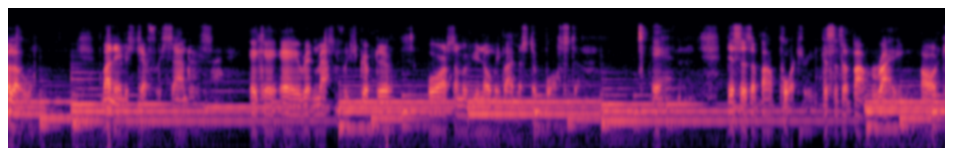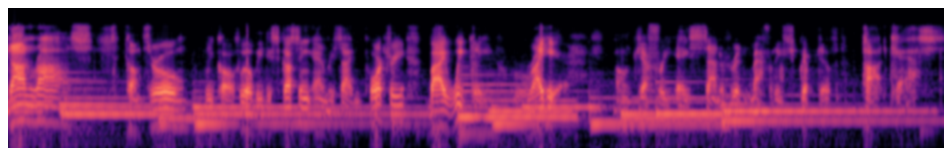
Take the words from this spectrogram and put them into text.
Hello, my name is Jeffrey Sanders, aka Written Masterfully Scripter, or some of you know me by Mr. Boston. And this is about poetry. This is about writing. All genres come through because we'll be discussing and reciting poetry bi weekly right here on Jeffrey A. Sanders Written Masterfully Scriptive Podcast.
